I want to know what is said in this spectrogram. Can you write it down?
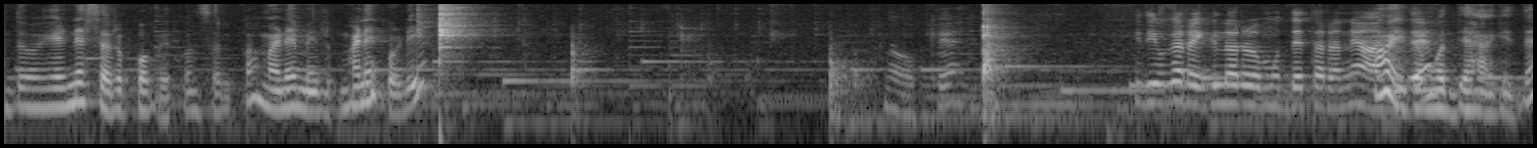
ಇದು ಎಣ್ಣೆ ಸರ್ಕೋಬೇಕು ಒಂದು ಸ್ವಲ್ಪ. ಮಣೆ ಮೇಲೆ ಮಣೆ ಕೊಡಿ. ಓಕೆ. ಇದು ಇವಾಗ ರೆಗ್ಯುಲರ್ ಮುದ್ದೆ ಥರನೇ ಹಾಂ ಇದು ಆಗಿದೆ. ಮುದ್ದೆ ಆಗಿದೆ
